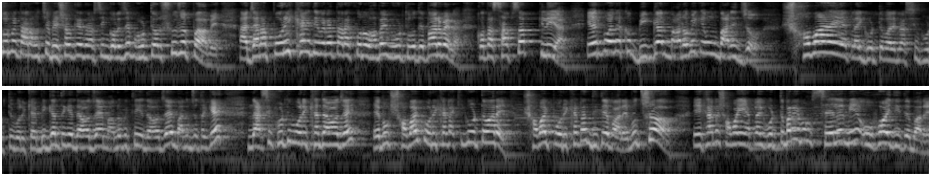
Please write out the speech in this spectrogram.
করবে, তারা হচ্ছে বেসরকারি নার্সিং কলেজে ভর্তি হওয়ার সুযোগ পাবে। আর যারা পরীক্ষায় দেবে না, তারা কোনোভাবেই ভর্তি হতে পারবে না। কথা সাপ সাপ ক্লিয়ার এরপর দেখো বিজ্ঞান, মানবিক এবং বাণিজ্য। সবাই অ্যাপ্লাই করতে পারে নার্সিং ভর্তি পরীক্ষায় বিজ্ঞান থেকে দেওয়া যায়, মানবিক থেকে দেওয়া যায়, বাণিজ্য থেকে নার্সিং ভর্তি পরীক্ষা দেওয়া যায় এবং সবাই পরীক্ষাটা কি করতে পারে? সবাই পরীক্ষাটা দিতে পারে, বুঝছ? এখানে সবাই অ্যাপ্লাই করতে পারে এবং ছেলে মেয়ে উভয় দিতে পারে।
